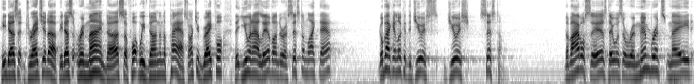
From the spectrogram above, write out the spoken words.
He doesn't dredge it up, He doesn't remind us of what we've done in the past. Aren't you grateful that you and I live under a system like that? Go back and look at the Jewish, Jewish system. The Bible says there was a remembrance made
